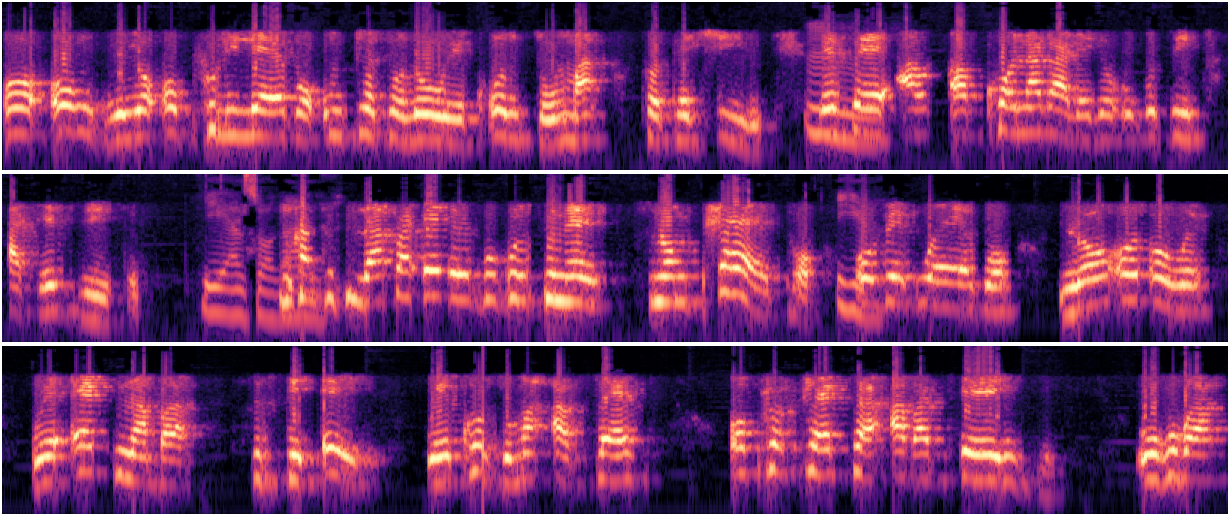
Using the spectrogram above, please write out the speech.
onguyo ophulileko umthetho lo we-consumer protection. Bese akhonakale ke ukuthi adezise iyazwakala. Lapha sine sinomthetho obekweko lo we-act number 68 we-consumer affairs oprotecta abathengi ukuba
